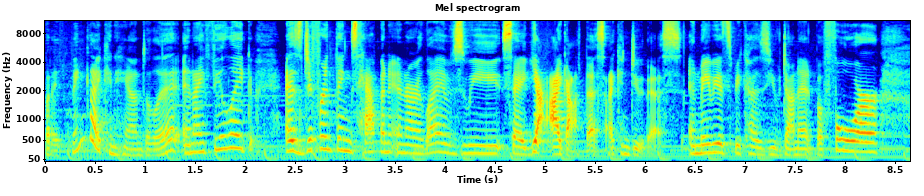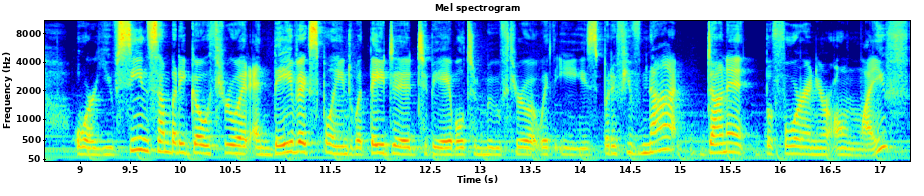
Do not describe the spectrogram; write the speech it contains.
but I think I can handle it. And I feel like as different things happen in our lives, we say, Yeah, I got this, I can do this. And maybe it's because you've done it before, or you've seen somebody go through it and they've explained what they did to be able to move through it with ease. But if you've not done it before in your own life,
